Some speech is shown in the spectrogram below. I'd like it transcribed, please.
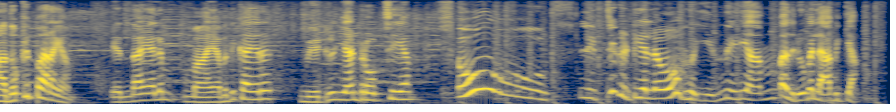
അതൊക്കെ പറയാം. എന്തായാലും മായാവതി കയറ്. വീട്ടിൽ ഞാൻ ഡ്രോപ്പ് ചെയ്യാം. ഓ ലിഫ്റ്റ് കിട്ടിയല്ലോ. ഇന്ന് ഇനി അമ്പത് രൂപ ലാഭിക്കാം.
